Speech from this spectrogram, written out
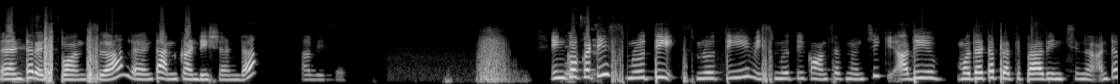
లేదంటే. రెస్పాన్సా? లేదంటే అన్కండిషన్డా? అవి సార్. ఇంకొకటి స్మృతి, స్మృతి, విస్మృతి కాన్సెప్ట్ నుంచి అది మొదట ప్రతిపాదించిన అంటే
